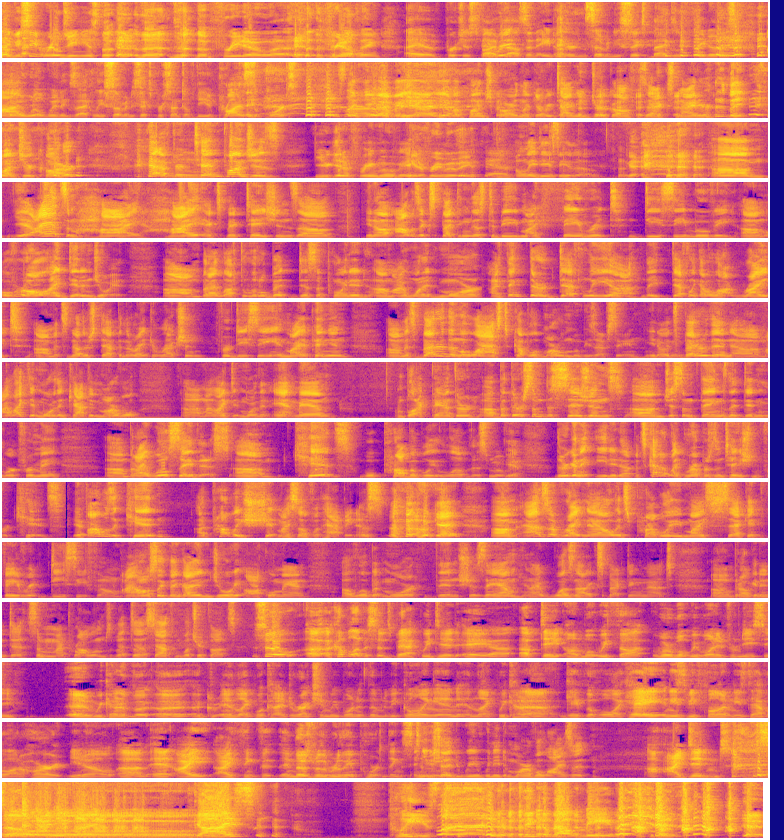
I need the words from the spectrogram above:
Have you seen Real Genius? The the the, the Frito uh, the Frito No. thing. I have purchased five Every- thousand eight hundred and seventy six bags of Fritos. I will win exactly seventy six percent of the prize support. It's like you have a uh, you have a punch card. Like every time you jerk off Zack Snyder, they punch your card. After ten punches, you get a free movie. Get a free movie. yeah. Only DC though. Okay. Um, yeah, I had some high, high expectations. Uh, you know, I was expecting this to be my favorite DC movie. Um, overall, I did enjoy it. Um, but I left a little bit disappointed. Um, I wanted more. I think they're definitely uh, they definitely got a lot right. Um, it's another step in the right direction for DC, in my opinion. Um, it's better than the last couple of Marvel movies I've seen. You know, it's better than um, I liked it more than Captain Marvel. Um, I liked it more than Ant Man. Black Panther. Uh, but there's some decisions, um, just some things that didn't work for me. Um, but I will say this: um, kids will probably love this movie. Yeah. They're gonna eat it up. It's kind of like representation for kids. If I was a kid, I'd probably shit myself with happiness. okay. Um, as of right now, it's probably my second favorite DC film. I honestly think I enjoy Aquaman a little bit more than Shazam, and I was not expecting that. Um, but I'll get into some of my problems. But uh, Seth, what's your thoughts? So uh, a couple episodes back, we did a uh, update on what we thought were what we wanted from DC, and we kind of uh, uh, agree, and like what kind of direction we wanted them to be going in, and like we kind of gave the whole like, hey, it needs to be fun, it needs to have a lot of heart, you know. Um, and I I think that, and those were the really important things. And you me. said we, we need to marvelize it. I, I didn't. So anyway, guys, please think about me.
